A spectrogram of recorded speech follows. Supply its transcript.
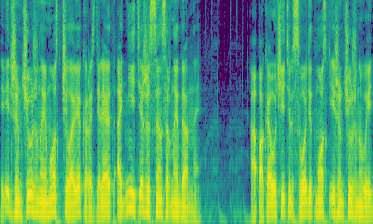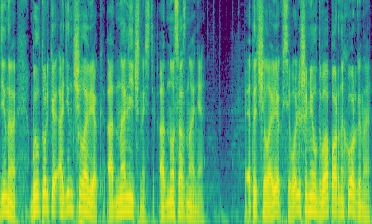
ведь жемчужина и мозг человека разделяют одни и те же сенсорные данные. А пока учитель сводит мозг и жемчужину воедино, был только один человек, одна личность, одно сознание. Этот человек всего лишь имел два парных органа.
